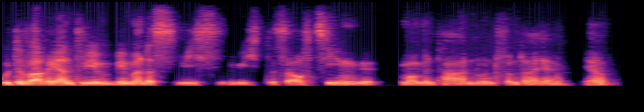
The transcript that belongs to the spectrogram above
Gute Variante, wie, wie man das, wie ich, wie ich das aufziehen momentan. Und von daher, ja.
